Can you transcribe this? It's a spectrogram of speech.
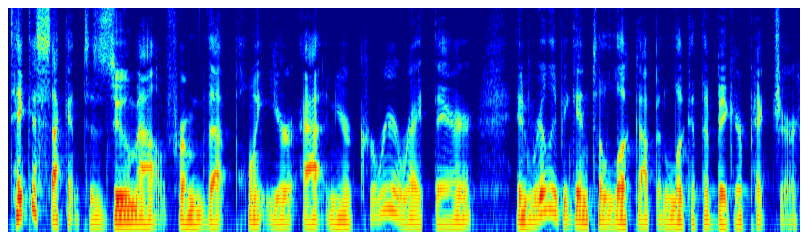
take a second to zoom out from that point you're at in your career right there and really begin to look up and look at the bigger picture.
